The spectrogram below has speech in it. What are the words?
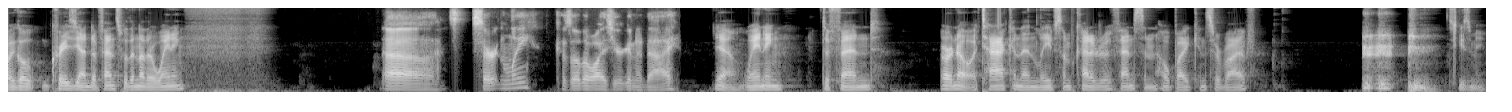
I go crazy on defense with another waning? Uh, certainly, because otherwise you're gonna die. Yeah, waning, defend, or no, attack and then leave some kind of defense and hope I can survive. Excuse me.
